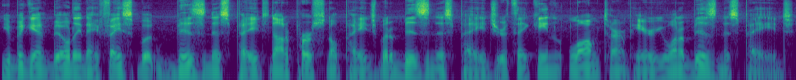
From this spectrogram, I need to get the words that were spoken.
you begin building a Facebook business page, not a personal page, but a business page. You're thinking long term here. You want a business page.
